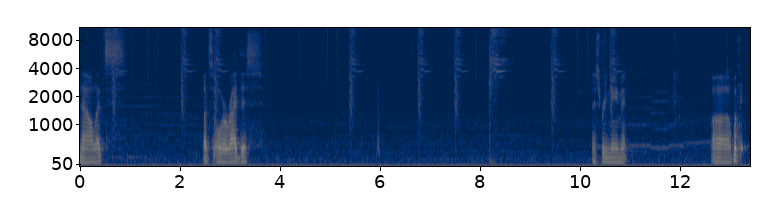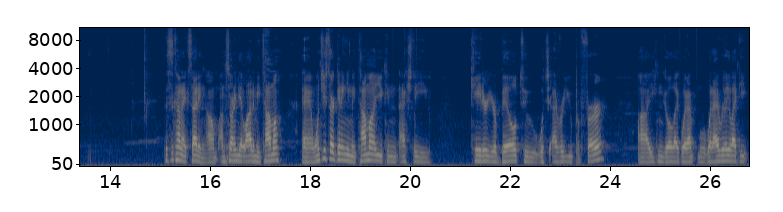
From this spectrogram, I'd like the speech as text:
Now let's let's override this. Let's rename it. Uh, what? The, this is kind of exciting. Um, I'm starting to get a lot of Mitama, and once you start getting Mitama, you can actually cater your build to whichever you prefer. Uh, you can go like what I what I really like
